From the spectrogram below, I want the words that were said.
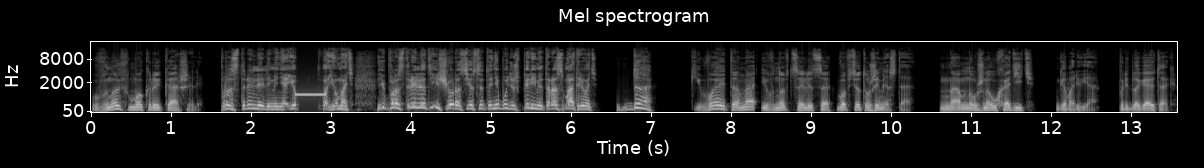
Вновь мокрый кашель. «Прострелили меня, ёб твою мать! И прострелят еще раз, если ты не будешь периметр осматривать!» «Да!» Кивает она и вновь целится во все то же место. «Нам нужно уходить», — говорю я. Предлагаю так.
